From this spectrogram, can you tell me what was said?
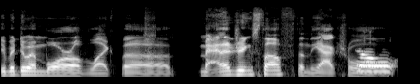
you've been doing more of like the managing stuff than the actual. So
